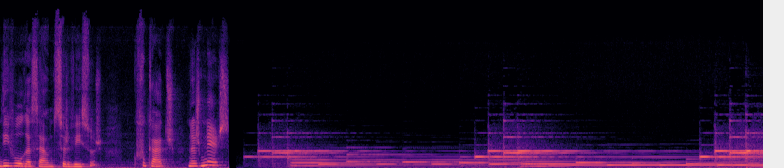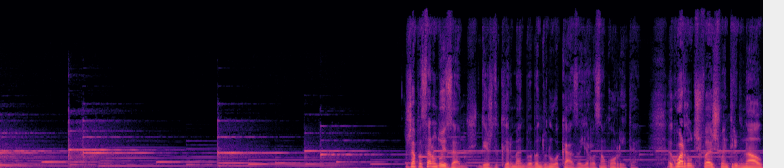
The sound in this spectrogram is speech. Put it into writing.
divulgação de serviços focados nas mulheres. Já passaram dois anos desde que Armando abandonou a casa e a relação com Rita. Aguarda o desfecho em tribunal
